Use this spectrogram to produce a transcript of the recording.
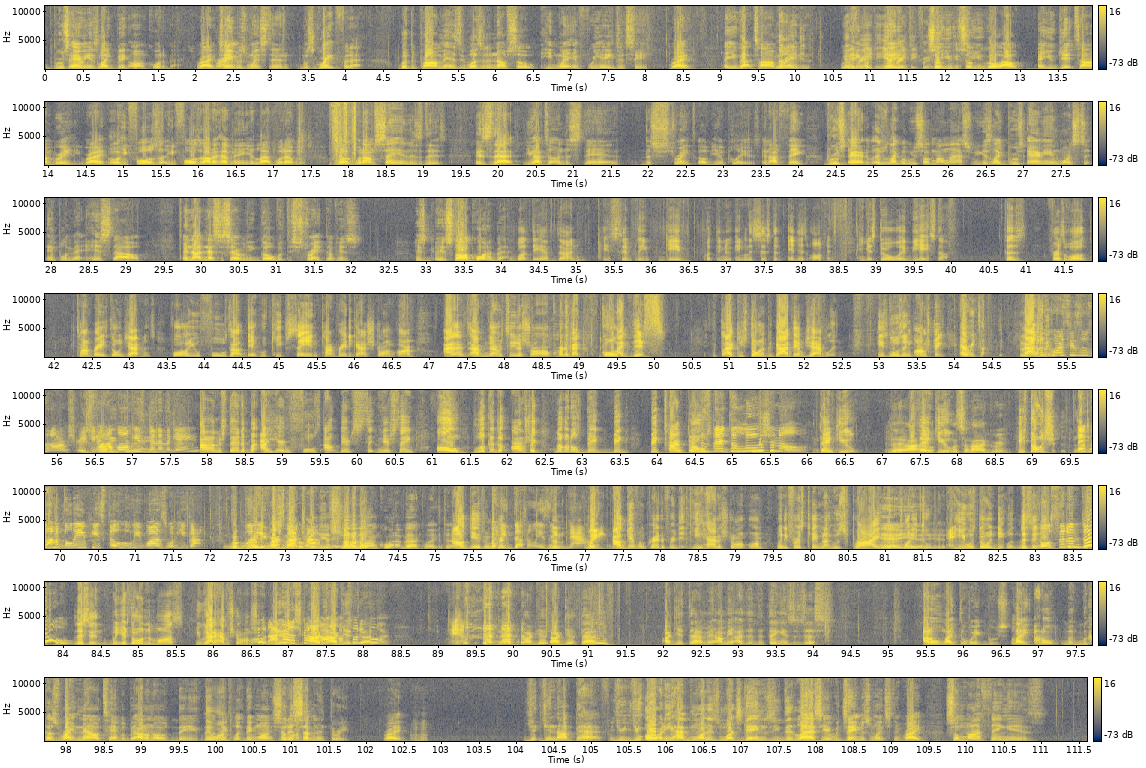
Bruce Arians like big arm quarterbacks, right? Right. Jameis Winston was great for that, but the problem is it wasn't enough. So he went in free agency, right? And you got Tom No, Brady. and- yeah, There you free go. agent, yeah, free agent, free So you yeah. so you go out and you get Tom Brady, right? Or he Mm-hmm. falls he falls out of heaven in your lap, whatever. But what I'm saying is this: is that you have to understand the strength of your players, and I think Bruce. Ar- It was like what we were talking about last week. It's like Bruce Arian wants to implement his style, and not necessarily go with the strength of his his his star quarterback. What they have done is simply gave put the New England system in his offense and just throw away BA stuff. Because first of all, Tom Brady's throwing javelins. For all you fools out there who keep saying Tom Brady got a strong arm, I, I've, I've never seen a strong arm quarterback go like this, like he's throwing a goddamn javelin. He's losing arm strength every time. Last But week, of course, he's losing arm strength. You know how long he's been in the game? I understand it, but I hear fools out there sitting there saying, "Oh, look at the arm strength. Look at those big, big, big time throws." They're delusional. Thank you. Yeah, I, Thank you. Listen, I agree. He's throwing. Sh- They want to believe he's still who he was when he got. But Brady was never really a drafted. No, no, strong no. arm quarterback like that. I'll give him. But cre- he definitely isn't No, no, now. Wait, I'll give him credit for this. He had a strong arm when he first came out. He was spry, Yeah, yeah, 22, yeah. and he was throwing deep. Listen, Most of them do. listen. When you're throwing the moss, you gotta have a strong arm. Shoot, I got a strong I- arm. I I'm get 24. Damn. Yeah, I get, I get that. I get that, man. I mean, I, the the thing is, is just, I don't like the way Bruce. Like, I don't, but because right now Tampa Bay, I don't know, they they, won. they play, they won, so They are seven and three, right? Mm-hmm. You, you're not bad. You you already have won as much games as you did last year with Jameis Winston, right? So my thing is,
